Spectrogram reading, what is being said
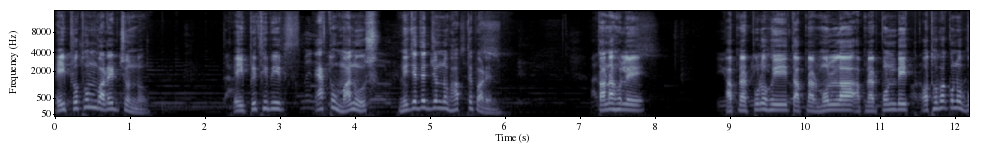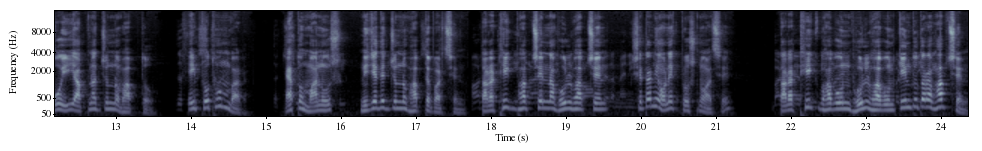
এই প্রথমবারের জন্য এই পৃথিবীর এত মানুষ নিজেদের জন্য ভাবতে পারেন। তা না হলে আপনার পুরোহিত, আপনার মোল্লা, আপনার পণ্ডিত অথবা কোনো বই আপনার জন্য ভাবত। এই প্রথমবার এত মানুষ নিজেদের জন্য ভাবতে পারছেন। তারা ঠিক ভাবছেন না ভুল ভাবছেন, সেটা নিয়ে অনেক প্রশ্ন আছে। তারা ঠিক ভাবুন, ভুল ভাবুন, কিন্তু তারা ভাবছেন।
